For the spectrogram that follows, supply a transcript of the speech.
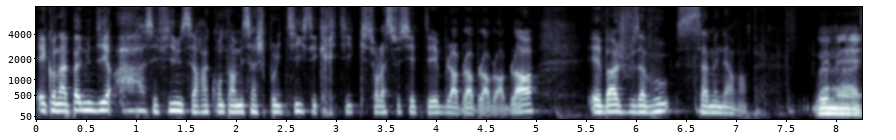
et qu'on n'arrête pas de me dire ah ces films ça raconte un message politique, c'est critique sur la société, bla bla bla bla bla. Et bah je vous avoue, ça m'énerve un peu. Oui, Bah, mais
